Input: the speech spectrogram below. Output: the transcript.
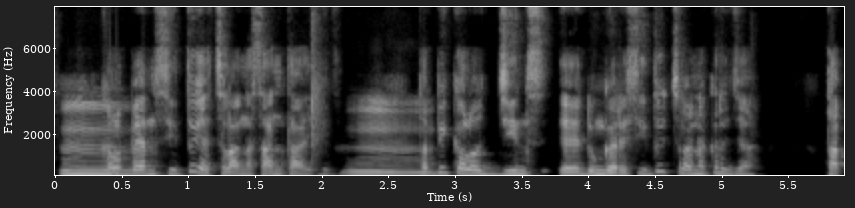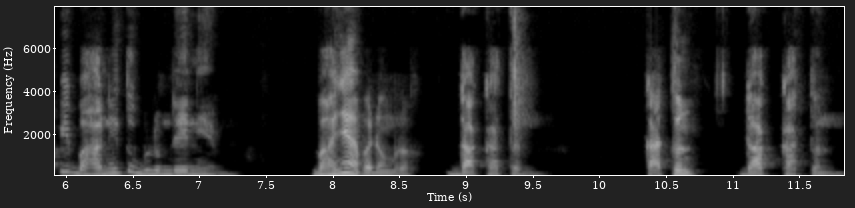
Hmm. Kalau pants itu ya celana santai gitu. Hmm. Tapi kalau jeans eh, dunggaris itu celana kerja. Tapi bahannya itu belum denim. bahannya apa dong, Bro? Dark cotton. Katun. Dark cotton.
